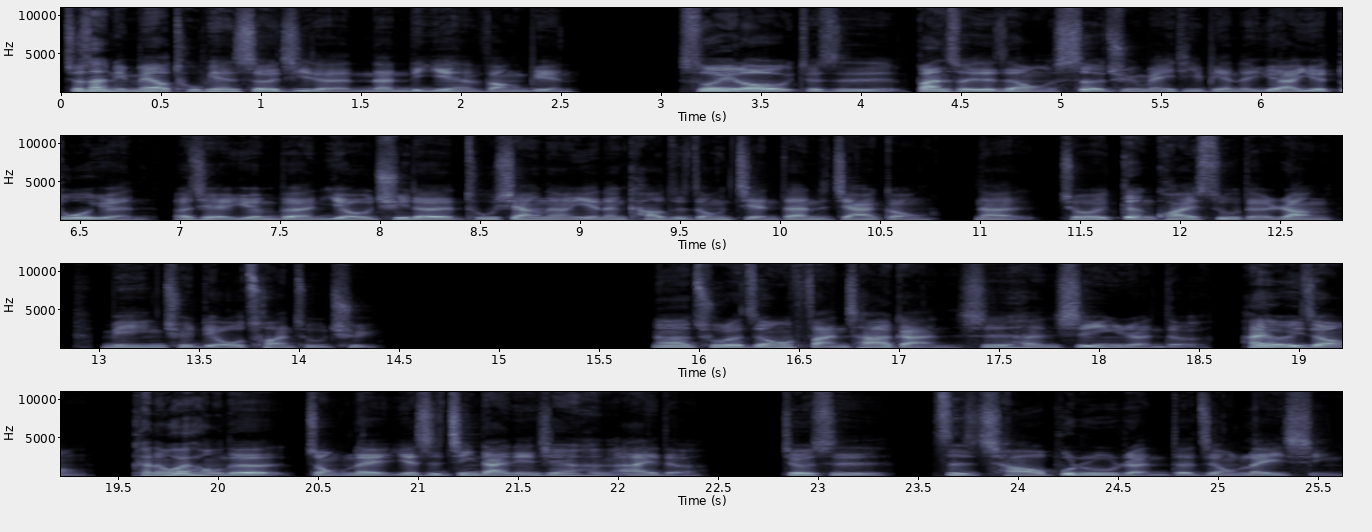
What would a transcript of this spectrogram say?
就算你没有图片设计的能力，也很方便。所以喽，就是伴随着这种社群媒体变得越来越多元，而且原本有趣的图像呢，也能靠这种简单的加工，那就会更快速的让名音去流窜出去。那除了这种反差感是很吸引人的，还有一种可能会红的种类，也是近代年轻人很爱的。就是自嘲不如人的这种类型，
